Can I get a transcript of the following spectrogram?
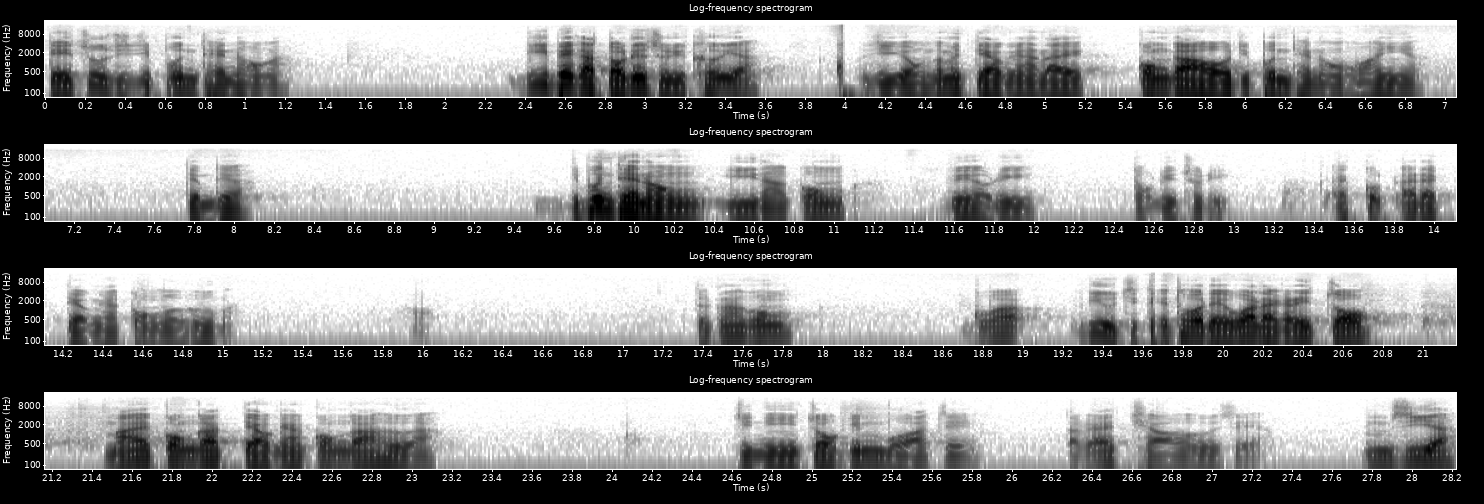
地主是日本天皇啊，你要甲独立出去可以啊，是用什物条件来讲甲互日本天皇欢喜啊？对毋对啊？日本天皇伊若讲要互你独立出去，啊，国啊个条件讲好好嘛，吼，就敢讲我你有一块土地，我来甲你租，嘛爱讲甲条件讲甲好啊，一年租金无偌济，逐个超好势啊，毋是啊，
